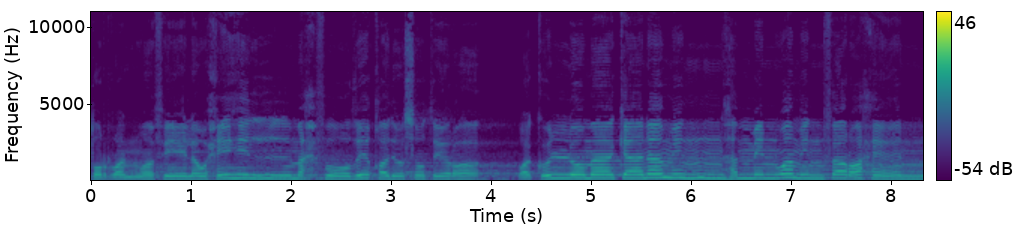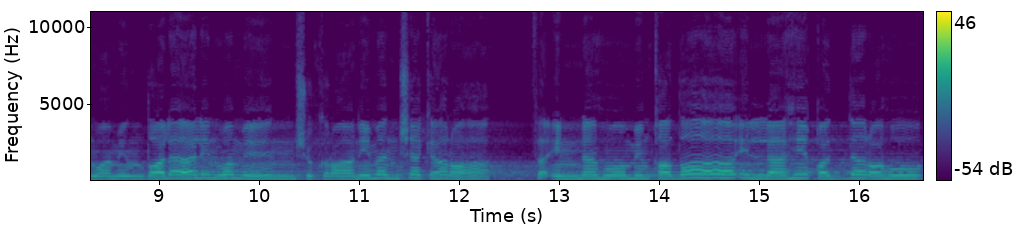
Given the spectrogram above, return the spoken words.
طرا وفي لوحه المحفوظ قد سطرا وكل ما كان من هم ومن فرح ومن ضلال ومن شكران من شكرا فإنه من قضاء الله قدره.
